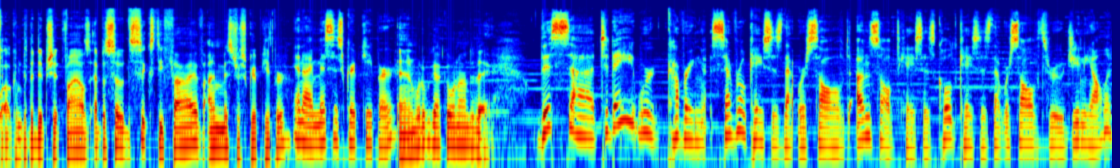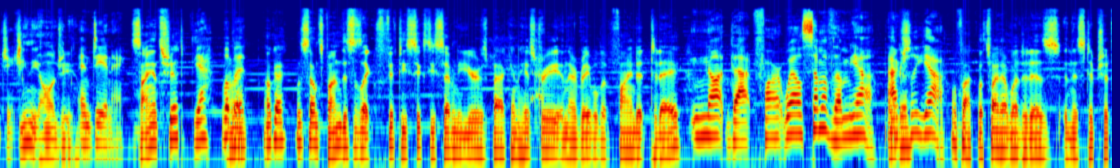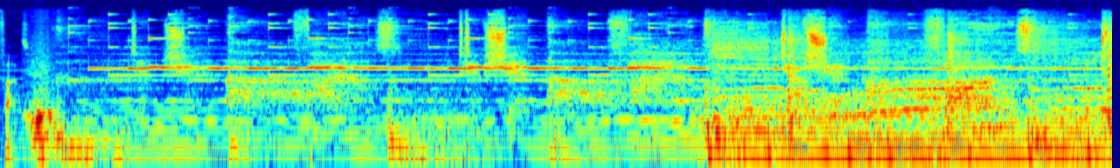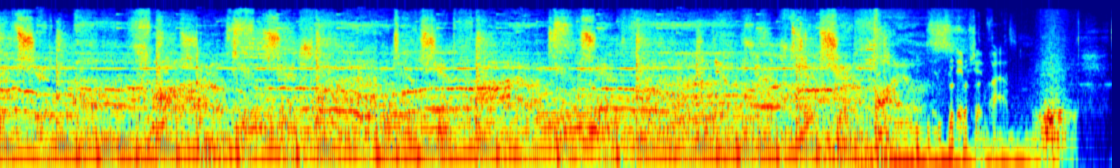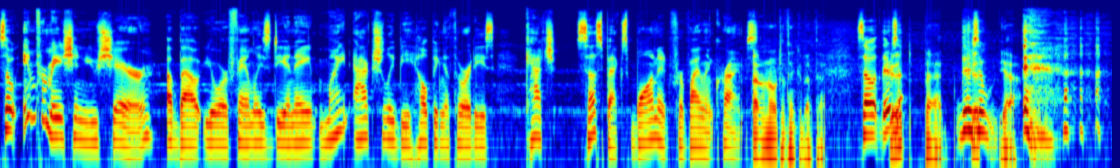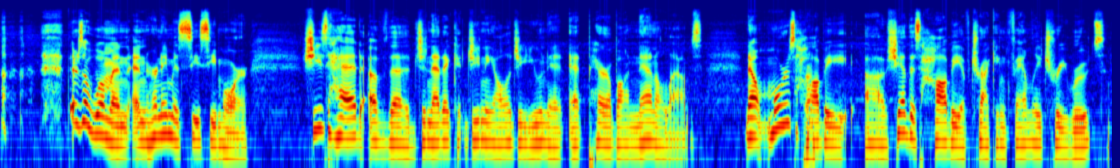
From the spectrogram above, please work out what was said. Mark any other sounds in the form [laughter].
Welcome to the Dipshit Files, episode 65. I'm Mr. Scriptkeeper. And I'm Mrs. Scriptkeeper. And what do we got going on today? This uh, today we're covering several cases that were solved, unsolved cases, cold cases that were solved through genealogy Genealogy. and DNA. Science shit? Yeah, a little bit. Okay, this sounds fun. This is like 50, 60, 70 years back in history, and they're able to find it today. Not that far. Well, some of them, yeah. Actually, yeah. Well, fuck. Let's find out what it is in this Dipshit Files. So, information you share about your family's DNA might actually be helping authorities catch suspects wanted for violent crimes. I don't know what to think about that. So, there's Good? Bad? there's a- Yeah. [laughs] There's a woman, and her name is Cece Moore. She's head of the genetic genealogy unit at Parabon Nanolabs. Now, Moore's hobby, uh, she had this hobby of tracking family tree roots,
